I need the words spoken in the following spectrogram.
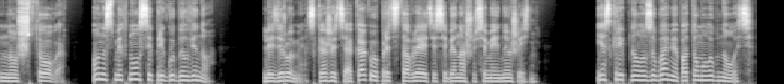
ну что вы. Он усмехнулся и пригубил вино. Леди Руми, скажите, а как вы представляете себе нашу семейную жизнь? Я скрипнула зубами, а потом улыбнулась.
